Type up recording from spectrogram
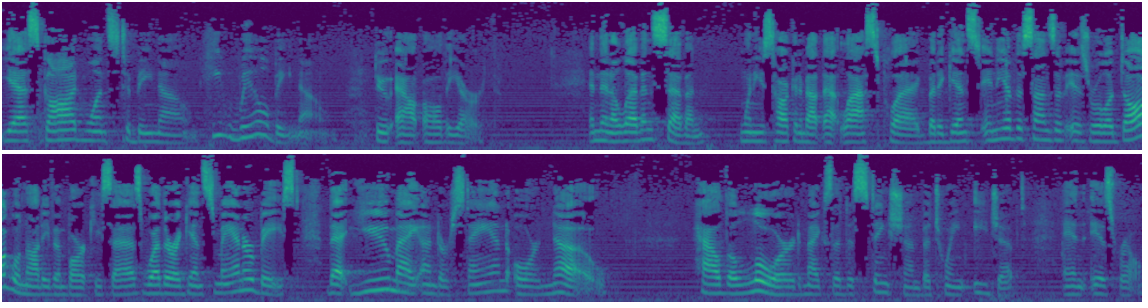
Yes, God wants to be known. He will be known throughout all the earth. And then 11:7 when he's talking about that last plague, but against any of the sons of Israel a dog will not even bark, he says, whether against man or beast, that you may understand or know how the Lord makes a distinction between Egypt and Israel.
